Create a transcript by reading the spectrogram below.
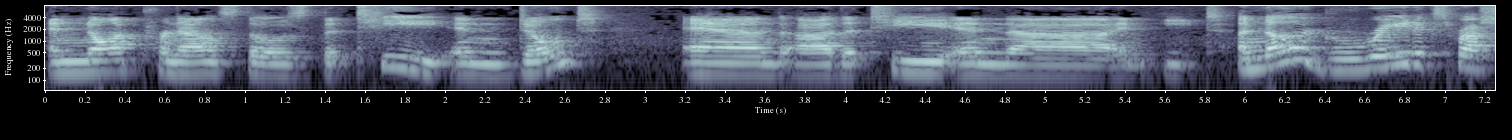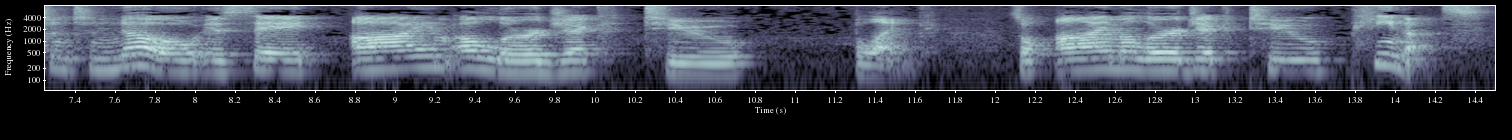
and not pronounce those, the T in don't and uh, the T in, uh, in eat. Another great expression to know is say, I'm allergic to blank. So I'm allergic to peanuts.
